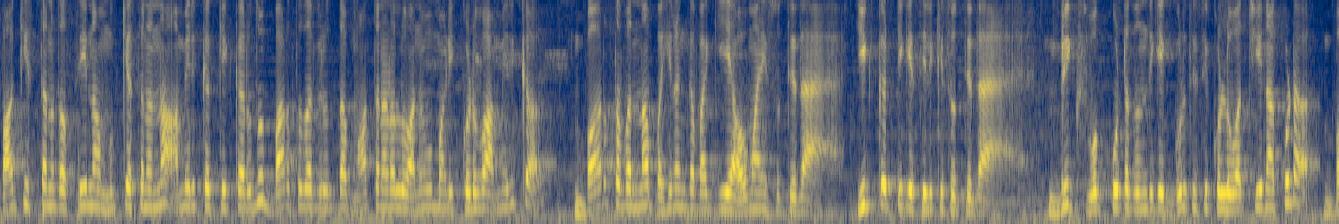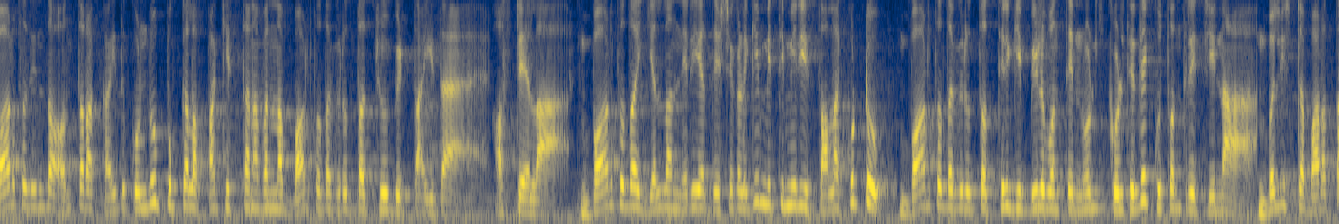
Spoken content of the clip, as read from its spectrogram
ಪಾಕಿಸ್ತಾನದ ಸೇನಾ ಮುಖ್ಯಸ್ಥನನ್ನ ಅಮೆರಿಕಕ್ಕೆ ಕರೆದು ಭಾರತದ ವಿರುದ್ಧ ಮಾತನಾಡಲು ಅನುವು ಮಾಡಿಕೊಡುವ ಅಮೆರಿಕ ಭಾರತವನ್ನ ಬಹಿರಂಗವಾಗಿಯೇ ಅವಮಾನಿಸುತ್ತಿದೆ. ಇಕ್ಕಟ್ಟಿಗೆ ಸಿಲುಕಿಸುತ್ತಿದೆ. ಬ್ರಿಕ್ಸ್ ಒಕ್ಕೂಟದೊಂದಿಗೆ ಗುರುತಿಸಿಕೊಳ್ಳುವ ಚೀನಾ ಕೂಡ ಭಾರತದಿಂದ ಅಂತರ ಕಾಯ್ದುಕೊಂಡು ಪುಕ್ಕಲ ಪಾಕಿಸ್ತಾನವನ್ನ ಭಾರತದ ವಿರುದ್ಧ ಚೂ ಬಿಡ್ತಾ ಇದೆ. ಅಷ್ಟೇ ಅಲ್ಲ, ಭಾರತದ ಎಲ್ಲ ನೆರೆಯ ದೇಶಗಳಿಗೆ ಮಿತಿಮೀರಿ ಸಾಲ ಕೊಟ್ಟು ಭಾರತದ ವಿರುದ್ಧ ತಿರುಗಿ ಬೀಳುವಂತೆ ನೋಡಿಕೊಳ್ತಿದೆ ಕುತಂತ್ರಿ ಚೀನಾ. ಬಲಿಷ್ಠ ಭಾರತ,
